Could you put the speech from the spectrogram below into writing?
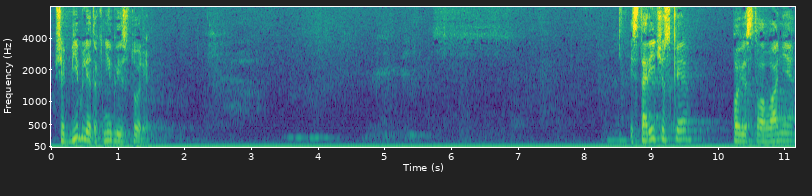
Вообще, Библия – это книга истории. Историческое повествование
